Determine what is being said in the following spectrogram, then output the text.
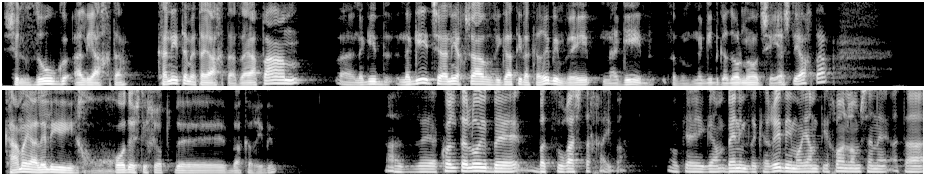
של זוג על יאכטה? קניתם את היאכטה, זה היה פעם, אה, נגיד, נגיד שאני עכשיו הגעתי לקריבים והיא, נגיד, זה נגיד גדול מאוד שיש לי יאכטה, כמה יעלה לי חודש לחיות בקריבים? אז אה, הכל תלוי בצורה שאתה חי בה, אוקיי? גם בין אם זה קריבים או ים תיכון, לא משנה. אתה,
